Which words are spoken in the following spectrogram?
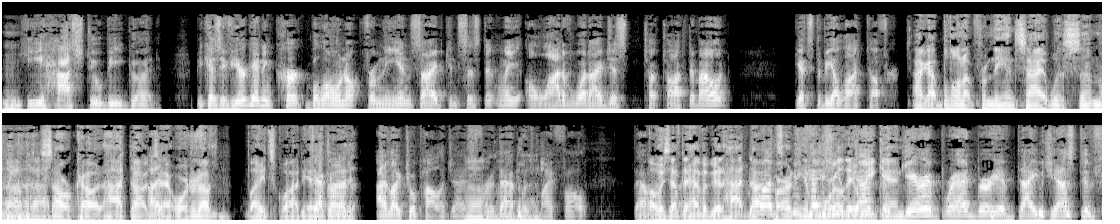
Mhm. He has to be good because if you're getting Kirk blown up from the inside consistently, a lot of what I just t- talked about gets to be a lot tougher. I got blown up from the inside with some uh, God. sauerkraut hot dogs I, I- ordered off Bite Squad yesterday. Jacqueline, I'd like to apologize Oh, for my that. Was my fault. That Always have to have a good hot dog Well, party on Memorial you've Day got weekend. The Garrett Bradbury of digestive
